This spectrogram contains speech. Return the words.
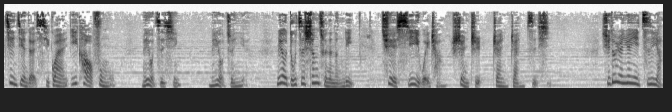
渐渐的习惯依靠父母，没有自信，没有尊严，没有独自生存的能力，却习以为常，甚至沾沾自喜。许多人愿意滋养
